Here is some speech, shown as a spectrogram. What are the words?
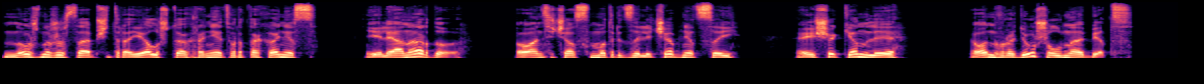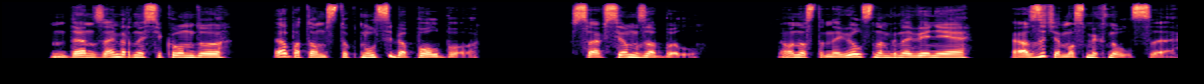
нужно же сообщить Роял, что охраняет Вартаханис, и Леонарду. Он сейчас смотрит за лечебницей, а ещё Кенли... Он вроде ушёл на обед. Дэн замер на секунду, а потом стукнул себя по лбу. Совсем забыл. Он остановился на мгновение, а затем усмехнулся.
